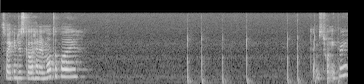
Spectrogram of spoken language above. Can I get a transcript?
So I can just go ahead and multiply times 23.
